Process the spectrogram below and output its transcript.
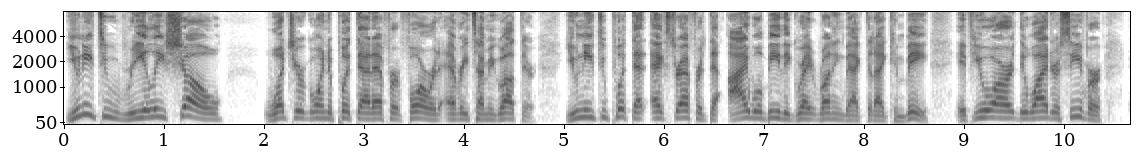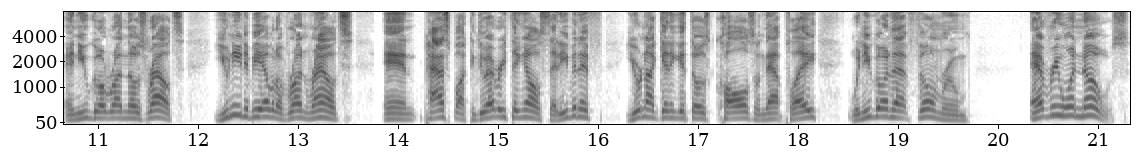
you need to really show what you're going to put that effort forward every time you go out there. You need to put that extra effort that I will be the great running back that I can be. If you are the wide receiver and you go run those routes, you need to be able to run routes and pass block and do everything else that even if you're not going to get those calls on that play, when you go into that film room, everyone knows.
